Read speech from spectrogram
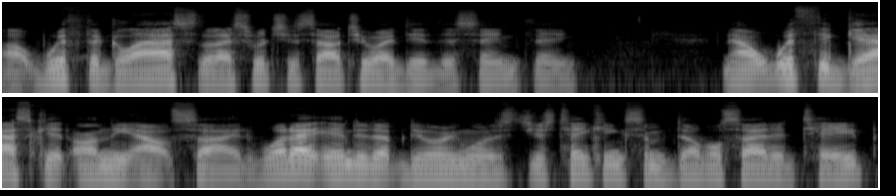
Uh, with the glass that I switched this out to, I did the same thing. Now with the gasket on the outside, what I ended up doing was just taking some double-sided tape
